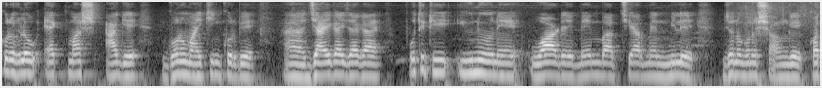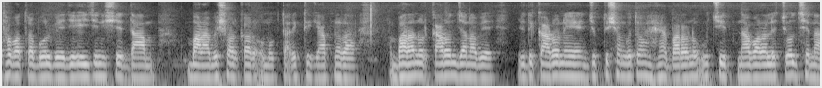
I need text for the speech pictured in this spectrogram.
করে হলেও এক মাস আগে গণমাইকিং করবে জায়গায় জায়গায় প্রতিটি ইউনিয়নে, ওয়ার্ডে মেম্বার, চেয়ারম্যান মিলে জনগণের সঙ্গে কথাবার্তা বলবে যে এই জিনিসের দাম বাড়াবে সরকার অমুক তারিখ থেকে। আপনারা বাড়ানোর কারণ জানাবে। যদি কারণে যুক্তিসঙ্গত হ্যাঁ বাড়ানো উচিত, না বাড়ালে চলছে না,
